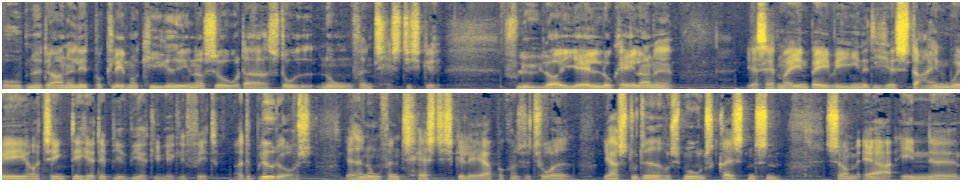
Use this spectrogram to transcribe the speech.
åbnede dørene lidt på klem og kiggede ind og så, der stod nogle fantastiske flyler i alle lokalerne. Jeg satte mig ind bag ved en af de her Steinway og tænkte, det her det bliver virkelig, virkelig fedt. Og det blev det også. Jeg havde nogle fantastiske lærere på konservatoriet. Jeg har studeret hos Mogens Christensen, som er en øh,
